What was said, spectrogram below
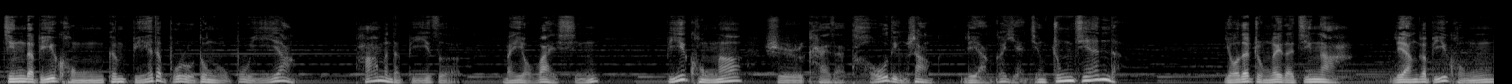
鲸的鼻孔跟别的哺乳动物不一样，它们的鼻子没有外形，鼻孔呢是开在头顶上两个眼睛中间的。有的种类的鲸啊，两个鼻孔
